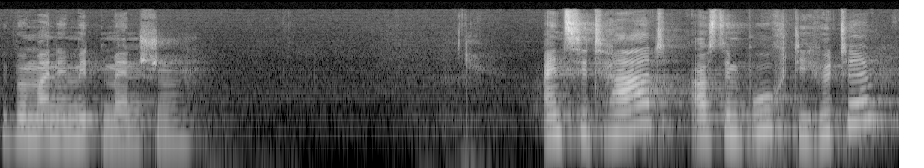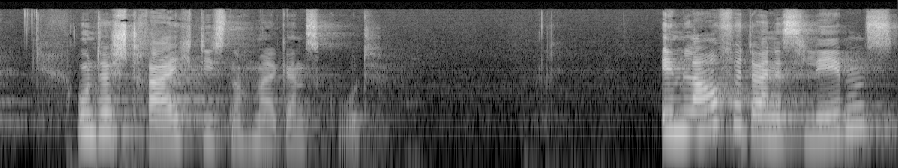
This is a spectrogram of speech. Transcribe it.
über meine Mitmenschen. Ein Zitat aus dem Buch Die Hütte unterstreicht dies nochmal ganz gut. Im Laufe deines Lebens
